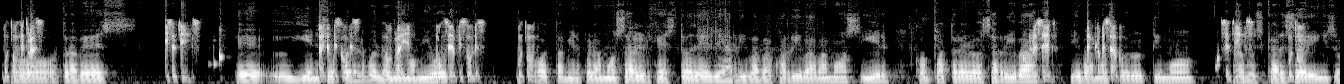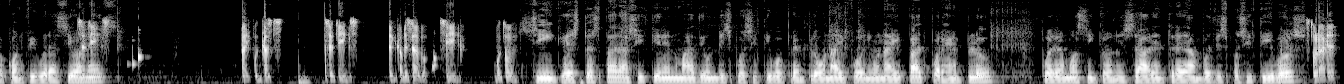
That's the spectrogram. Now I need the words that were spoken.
Botón de atrás. o otra vez settings. eh, guíense Varios por el volumen o Home, 11 mute. Botón. O también podemos usar el gesto de, de arriba abajo arriba. Vamos a ir con cuatro dedos arriba Reset. y vamos por último a buscar Botón. settings o configuraciones. Settings. Encabezado. Sync. Botón. Sync, esto es para si tienen más de un dispositivo, por ejemplo un iPhone y un iPad, por ejemplo, podemos sincronizar entre ambos dispositivos. Storage.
